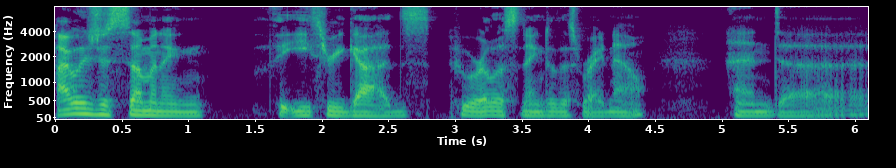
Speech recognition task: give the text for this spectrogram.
I was just summoning the E3 gods who are listening to this right now, and uh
